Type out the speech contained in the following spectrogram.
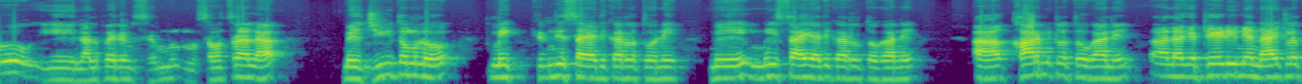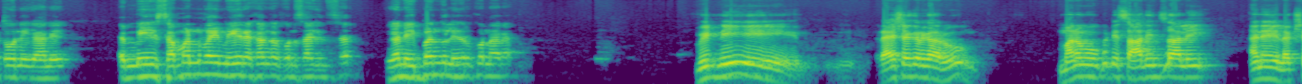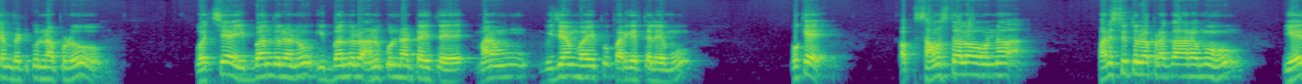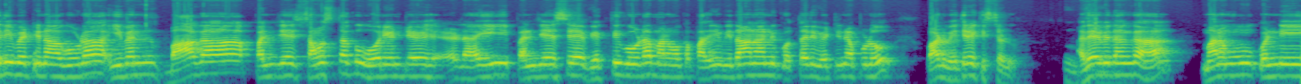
ఈ నలభై రెండు శ్రమ- సంవత్సరాల మీ జీవితంలో మీ క్రింది స్థాయి అధికారులతోని మీ మీ స్థాయి అధికారులతో కానీ కార్మికులతో కానీ అలాగే ట్రేడ్ యూనియన్ నాయకులతోని కానీ మీ సమన్వయం ఏ రకంగా కొనసాగింది సార్? ఏమైనా ఇబ్బందులు ఎదుర్కొన్నారా? వీటిని రాజశేఖర్ గారు మనం ఒకటి సాధించాలి అనే లక్ష్యం పెట్టుకున్నప్పుడు వచ్చే ఇబ్బందులను ఇబ్బందులు అనుకున్నట్టయితే మనం విజయం వైపు పరిగెత్తలేము. ఓకే సంస్థలో ఉన్న పరిస్థితుల ప్రకారము ఏది పెట్టినా కూడా ఈవెన్ బాగా పనిచే సంస్థకు ఓరియంటెడ్ అయి పనిచేసే వ్యక్తి కూడా మనం ఒక పని విధానాన్ని కొత్తది పెట్టినప్పుడు వాడు వ్యతిరేకిస్తాడు. అదేవిధంగా మనము కొన్ని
